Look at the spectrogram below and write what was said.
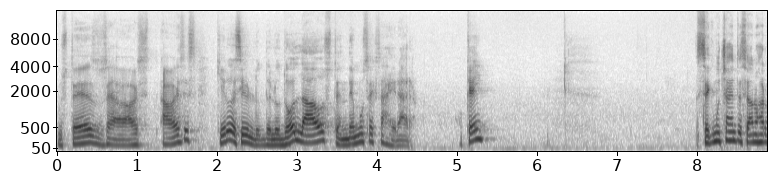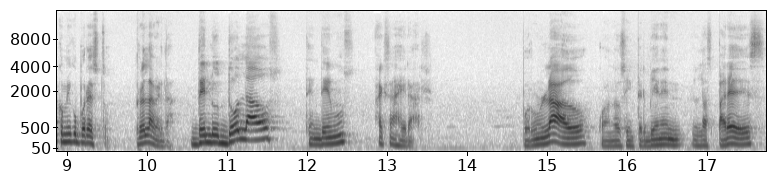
ustedes, o sea, a veces, quiero decirlo, de los dos lados tendemos a exagerar, ¿ok? Sé que mucha gente se va a enojar conmigo por esto, pero es la verdad. De los dos lados tendemos a exagerar. Por un lado, cuando se intervienen las paredes,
